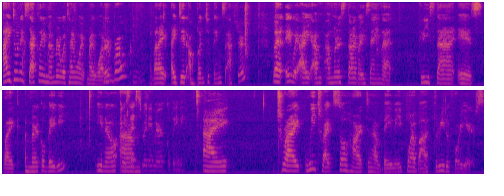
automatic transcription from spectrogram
I don't exactly remember what time my- my water Mm. broke, Mhm. but I, I did a bunch of things after. But anyway, I, I'm, I'm gonna start by saying that Krista is like a miracle baby. You know, um, really a miracle, baby. I tried we tried so hard to have a baby for about three to four years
